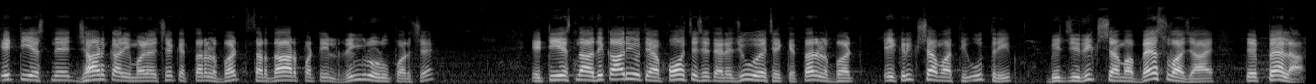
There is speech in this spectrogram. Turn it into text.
એટીએસને જાણકારી મળે છે કે તરલ ભટ્ટ સરદાર પટેલ રિંગ રોડ ઉપર છે. એટીએસના અધિકારીઓ ત્યાં પહોંચે છે ત્યારે જુએ છે કે તરલ ભટ્ટ એક રિક્ષામાંથી ઉતરી બીજી રિક્ષામાં બેસવા જાય તે પહેલાં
